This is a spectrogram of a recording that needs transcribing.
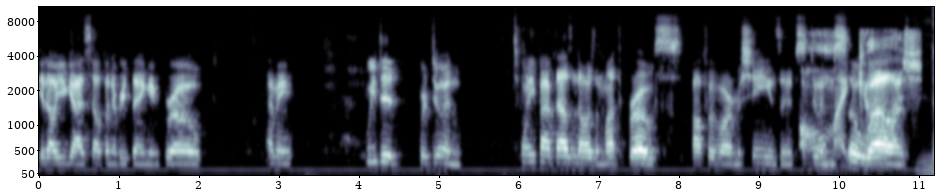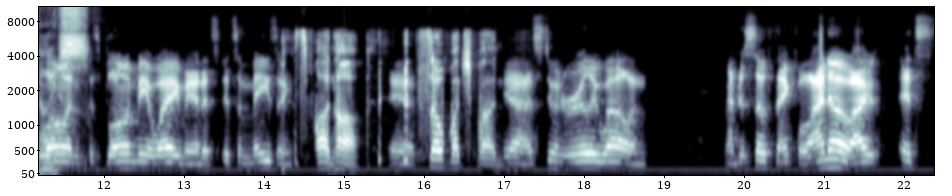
get all you guys help and everything and grow. I mean, we did. We're doing twenty five thousand dollars a month gross off of our machines, and it's Oh doing my so well. And it's gosh. blowing. It's blowing me away, man. It's it's amazing, It's fun, huh? and It's so much fun. yeah, it's doing really well, and I'm just so thankful. I know I it's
